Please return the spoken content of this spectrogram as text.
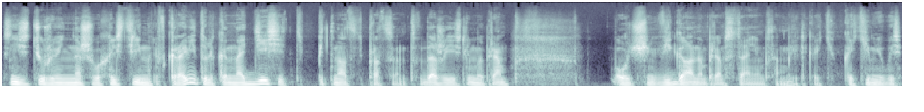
снизить уровень нашего холестерина в крови только на 10-15%, даже если мы прям очень веганом прям станем, там, или каким-нибудь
